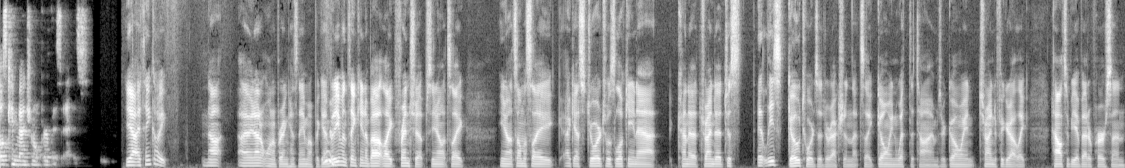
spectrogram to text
those conventional purposes. Yeah, I think like not I mean I don't want to bring his name up again, but hmm. even thinking about like friendships, you know, it's like you know, it's almost like I guess George was looking at kind of trying to just at least go towards a direction that's like going with the times or going trying to figure out like how to be a better person.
